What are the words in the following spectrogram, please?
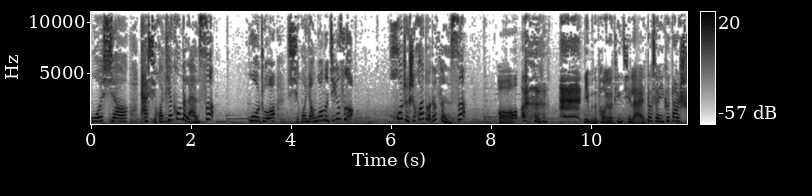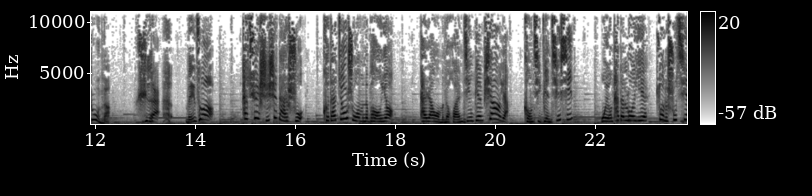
我想他喜欢天空的蓝色，或者喜欢阳光的金色，或者是花朵的粉色。哦，你们的朋友听起来倒像一棵大树呢。没错，它确实是大树，可它就是我们的朋友。它让我们的环境变漂亮，空气变清新。我用它的落叶做了书签。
